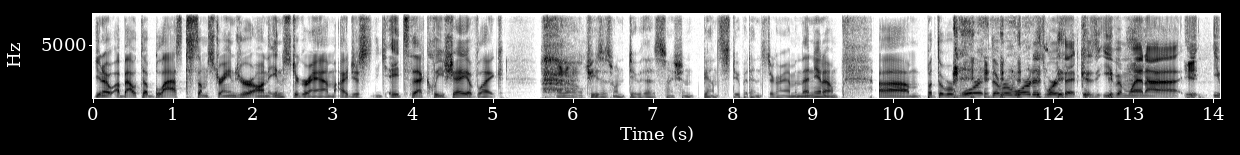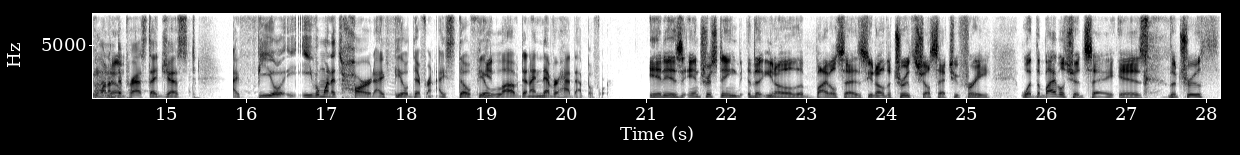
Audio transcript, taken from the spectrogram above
you know, about to blast some stranger on Instagram. I just it's that cliche of like I know. Jesus wouldn't do this. I shouldn't be on stupid Instagram. And then you know, um, but the reward the reward is worth it because even when uh, It- even I when I'm depressed, I just I feel even when it's hard, I feel different. I still feel You- loved, and I never had that before. it is interesting that you know the bible says you know the truth shall set you free what the bible should say is the truth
